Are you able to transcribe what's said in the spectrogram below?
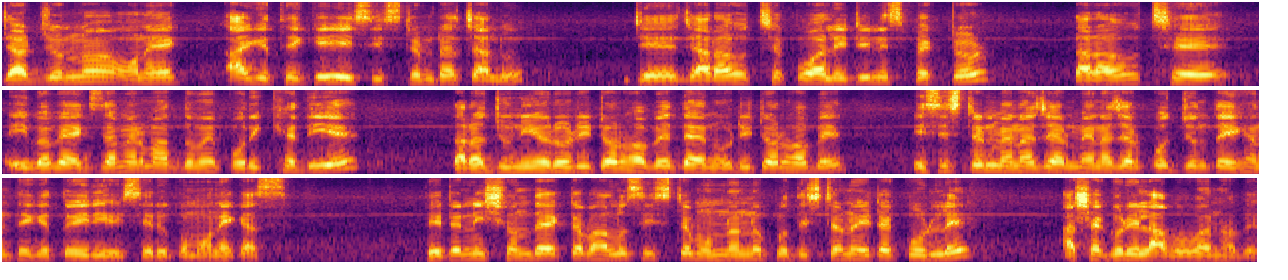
যার জন্য অনেক আগে থেকেই এই সিস্টেমটা চালু যে যারা হচ্ছে কোয়ালিটি ইন্সপেক্টর তারা হচ্ছে এইভাবে এক্সামের মাধ্যমে পরীক্ষা দিয়ে তারা জুনিয়র অডিটর হবে দেন অডিটর হবে। অ্যাসিস্ট্যান্ট ম্যানেজার ম্যানেজার পর্যন্ত এখান থেকে তৈরি হয়েছে, এরকম অনেক আছে। তো এটা নিঃসন্দেহে একটা ভালো সিস্টেম অন্যান্য প্রতিষ্ঠানও এটা করলে আশা করি লাভবান হবে।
